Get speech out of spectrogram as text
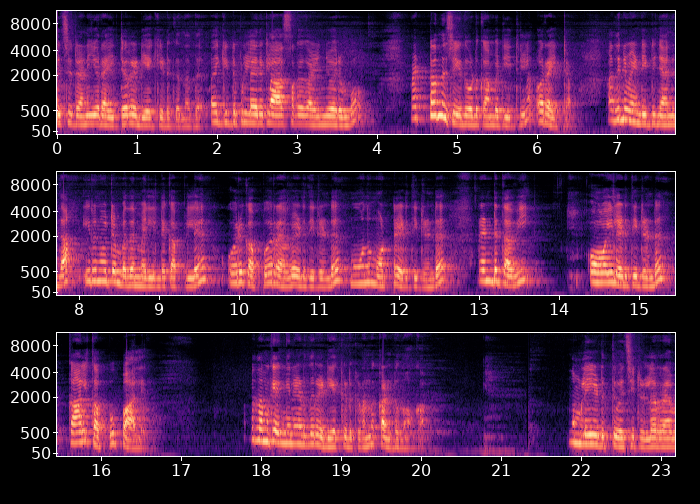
വെച്ചിട്ടാണ് ഈ ഒരു ഐറ്റം റെഡിയാക്കി എടുക്കുന്നത്. വൈകിട്ട് പിള്ളേർ ക്ലാസ്സൊക്കെ കഴിഞ്ഞ് വരുമ്പോൾ പെട്ടെന്ന് ചെയ്ത് കൊടുക്കാൻ പറ്റിയിട്ടുള്ള ഒരു ഐറ്റം അതിന് വേണ്ടിയിട്ട് ഞാനിതാ ഇരുന്നൂറ്റമ്പത് എം എല്ലിന്റെ കപ്പിൽ ഒരു കപ്പ് റവ എടുത്തിട്ടുണ്ട് മൂന്ന് മുട്ട എടുത്തിട്ടുണ്ട് രണ്ട് തവി ഓയിൽ എടുത്തിട്ടുണ്ട് കാൽ കപ്പ് പാൽ. അപ്പോൾ നമുക്ക് എങ്ങനെയാണ് ഇത് റെഡിയാക്കി എടുക്കണമെന്ന് കണ്ടു നോക്കാം. നമ്മൾ ഈ എടുത്ത് വെച്ചിട്ടുള്ള റവ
